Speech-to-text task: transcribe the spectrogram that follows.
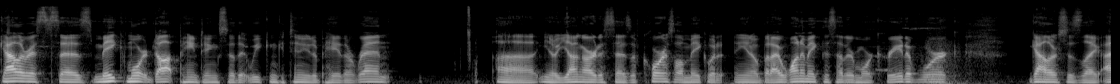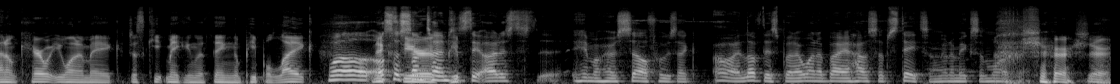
Gallerist says, make more dot paintings so that we can continue to pay the rent. Uh, you know, young artist says, of course I'll make what you know, but I want to make this other more creative work. Gallerist is like, I don't care what you want to make, just keep making the thing that people like. Well, Next also year, sometimes peop- it's the artist, uh, him or herself, who's like, "Oh, I love this, but I want to buy a house upstate, so I'm gonna make some more." Sure, sure.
